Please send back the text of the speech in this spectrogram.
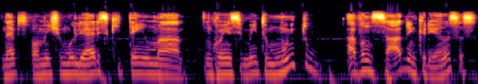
né? Principalmente mulheres que têm uma, um conhecimento muito avançado em crianças.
